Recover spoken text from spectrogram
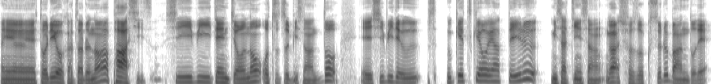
えー、鳥を飾るのはパーシーズ CB 店長のおつつびさんと、えー CB で受付をやっているみさちんさんが所属するバンドで、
